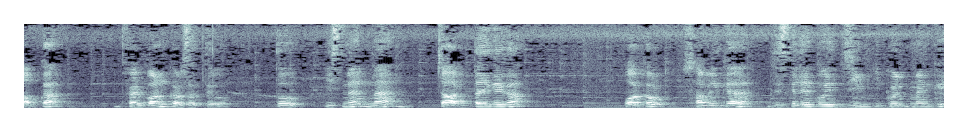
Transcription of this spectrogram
आपका फैट बर्न कर सकते हो। तो इसमें मैं चार तरीके का वर्कआउट शामिल किया है जिसके लिए कोई जिम इक्विपमेंट की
